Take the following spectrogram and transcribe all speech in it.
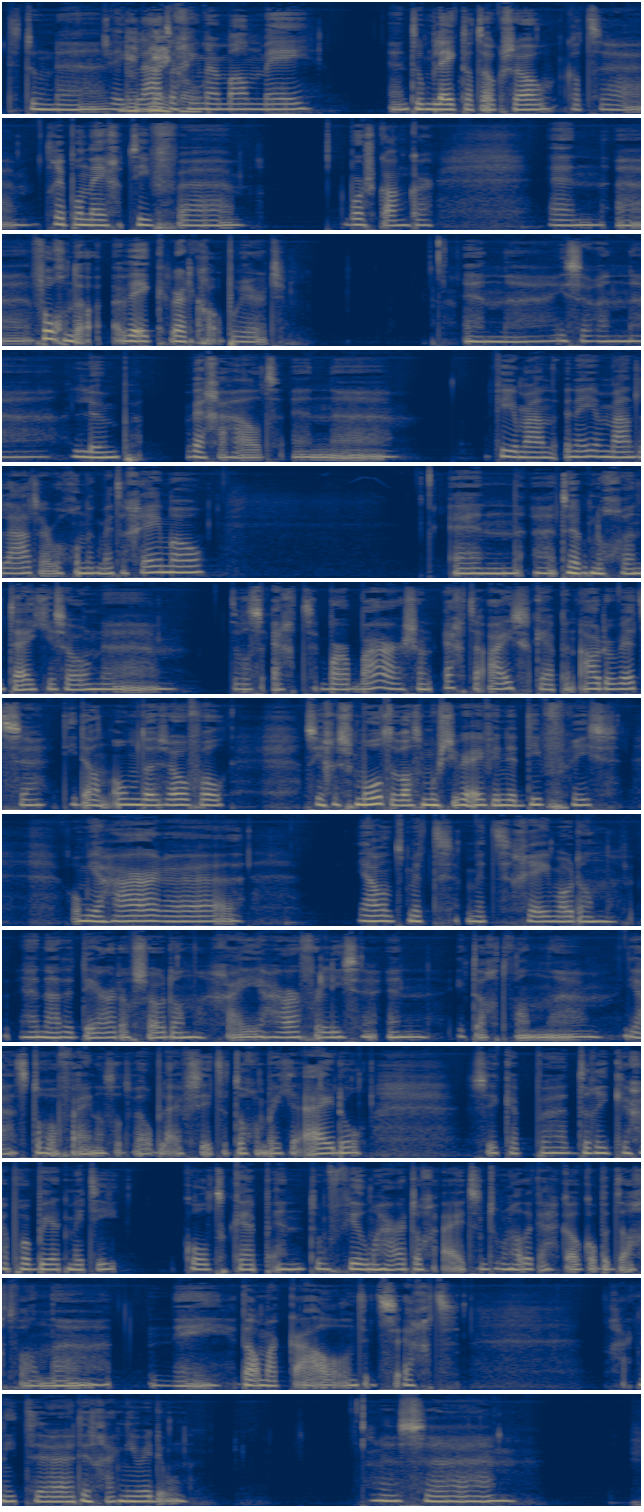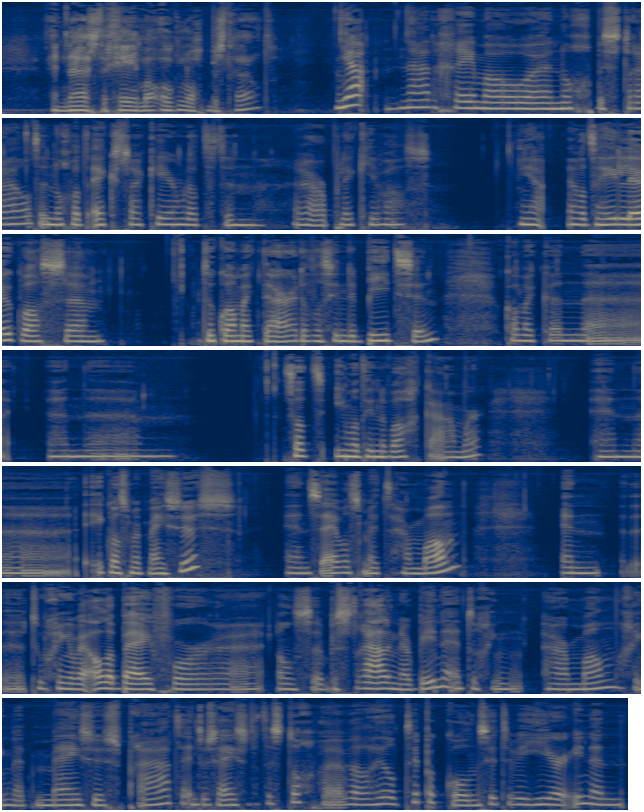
Dus toen, uh, een week dat later, ging mijn man mee. En toen bleek dat ook zo. Ik had uh, triple negatief borstkanker. En volgende week werd ik geopereerd. En uh, is er een uh, lump weggehaald. En vier maanden, nee, een maand later begon ik met de chemo. En toen heb ik nog een tijdje zo'n het was echt barbaar. Zo'n echte icecap, een ouderwetse, die dan om de zoveel, als hij gesmolten was, moest hij weer even in de diepvries. Om je haar, ja, want met, met chemo dan, hè, na de derde of zo, dan ga je je haar verliezen. En ik dacht van, uh, ja, het is toch wel fijn als dat wel blijft zitten, toch een beetje ijdel. Dus ik heb uh, drie keer geprobeerd met die cold cap en toen viel mijn haar toch uit. En toen had ik eigenlijk ook al bedacht van, nee, dan maar kaal. Want dit is echt. Dat ga ik niet, dit ga ik niet meer doen. Dus. En naast de chemo ook nog bestraald? Ja, na de chemo uh, nog bestraald. En nog wat extra keer, omdat het een raar plekje was. Ja, en wat heel leuk was. Um, toen kwam ik daar, dat was in de Beatsen. kwam ik een. een um, zat iemand in de wachtkamer. En ik was met mijn zus. En zij was met haar man. En uh, toen gingen wij allebei voor uh, onze bestraling naar binnen. En toen ging haar man ging met mijn zus praten. En toen zei ze, dat is toch uh, wel heel typical. Dan zitten we hier in een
